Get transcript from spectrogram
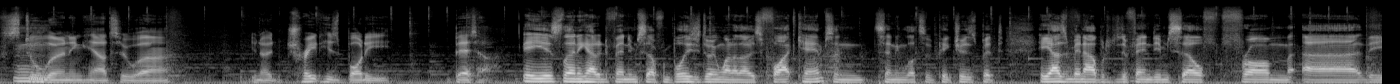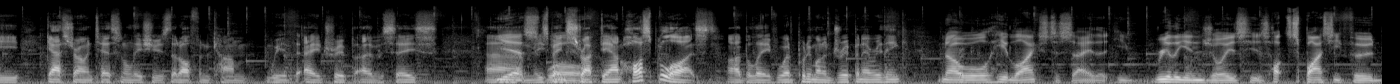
Still learning how to, uh, you know, treat his body better. He is learning how to defend himself from bullies. He's doing one of those fight camps and sending lots of pictures, but he hasn't been able to defend himself from uh, the gastrointestinal issues that often come with a trip overseas. Um, Yes, he's well- been struck down, hospitalised, I believe. We had put him on a drip and everything. No, well, he likes to say that he really enjoys his hot, spicy food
